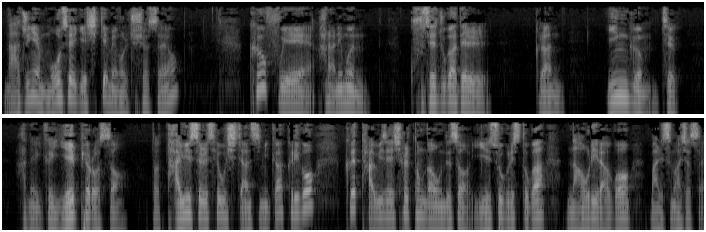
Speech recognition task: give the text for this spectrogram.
나중에 모세에게 십계명을 주셨어요. 그 후에 하나님은 구세주가 될 그런 임금 즉 그 예표로서 또 다윗을 세우시지 않습니까? 그리고 그 다윗의 혈통 가운데서 예수 그리스도가 나오리라고 말씀하셨어요.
